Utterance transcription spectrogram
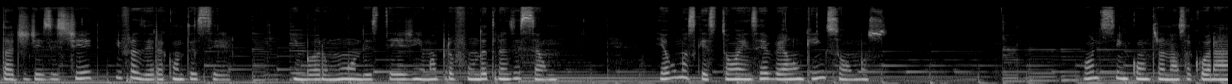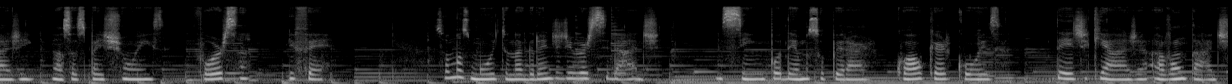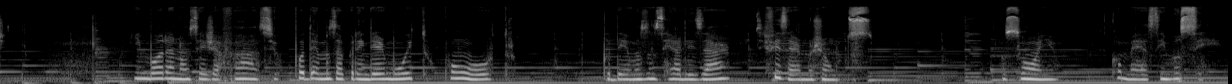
vontade de existir e fazer acontecer, embora o mundo esteja em uma profunda transição. E algumas questões revelam quem somos. Onde se encontra nossa coragem, nossas paixões, força e fé? Somos muito na grande diversidade, e sim podemos superar qualquer coisa, desde que haja a vontade. Embora não seja fácil, podemos aprender muito com o outro. Podemos nos realizar se fizermos juntos. O sonho começa em você.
